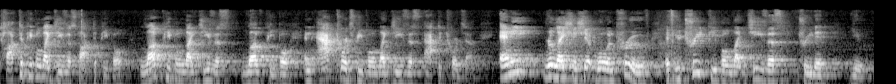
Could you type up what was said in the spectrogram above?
Talk to people like Jesus talked to people. Love people like Jesus loved people. And act towards people like Jesus acted towards them. Any relationship will improve if you treat people like Jesus treated you.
